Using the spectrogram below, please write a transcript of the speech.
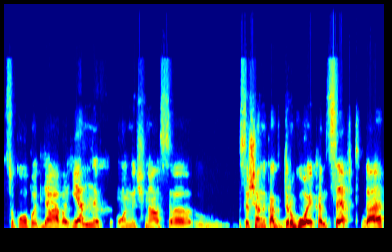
сугубо для военных, он начинался совершенно как другой концепт, да,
